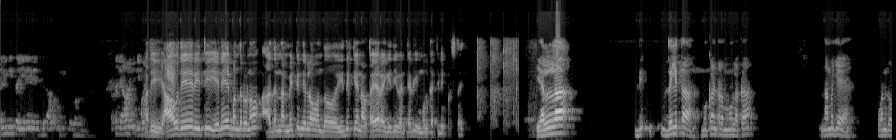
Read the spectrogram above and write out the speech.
ನಿಮ್ಗಿಂತ ಏನೇ ಇದ್ರೆ ಅವ್ರು ನಿಮ್ಗೆ ಪರವಾಗಿ ಅದನ್ನ ಯಾವ ರೀತಿ ನಿಭಾಯಿಸ್ತೀರಾ? ಅದು ಯಾವುದೇ ರೀತಿ ಏನೇ ಬಂದ್ರೂ ಅದನ್ನ ಮೆಟ್ಟಿ ನಿಲ್ಲೋ ಒಂದು ಇದಕ್ಕೆ ನಾವು ತಯಾರಾಗಿದ್ದೀವಿ ಅಂತೇಳಿ ಈ ಮೂಲಕ ತಿಳಿಪಡಿಸ್ತಾ ಇದ್ದೀವಿ ಎಲ್ಲ ದಿ- ದಲಿತ ಮುಖಂಡರ ಮೂಲಕ ನಮಗೆ ಒಂದು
